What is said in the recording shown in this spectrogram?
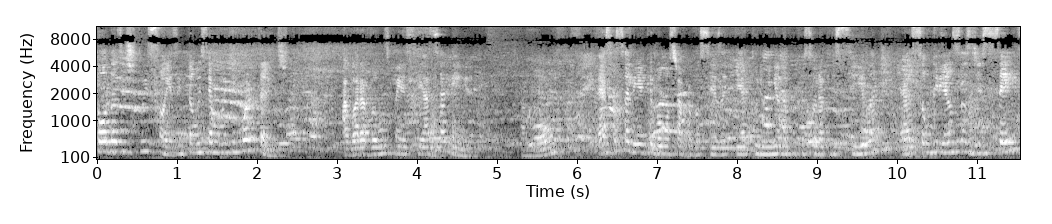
todas as instituições, então isso é muito importante. Agora vamos conhecer a salinha, tá bom? Essa salinha que eu vou mostrar para vocês aqui é a turminha da professora Priscila. Elas são crianças de 6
